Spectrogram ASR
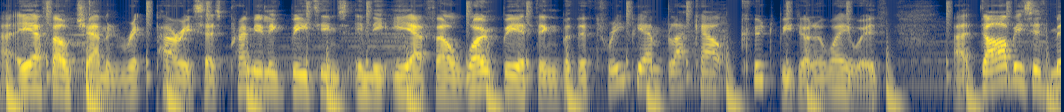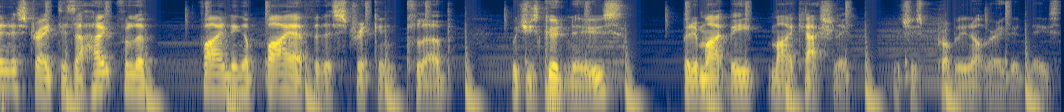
Uh, EFL chairman Rick Parry says Premier League B teams in the EFL won't be a thing, but the 3 pm blackout could be done away with. Uh, Derby's administrators are hopeful of finding a buyer for the stricken club, which is good news, but it might be Mike Ashley, which is probably not very good news.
